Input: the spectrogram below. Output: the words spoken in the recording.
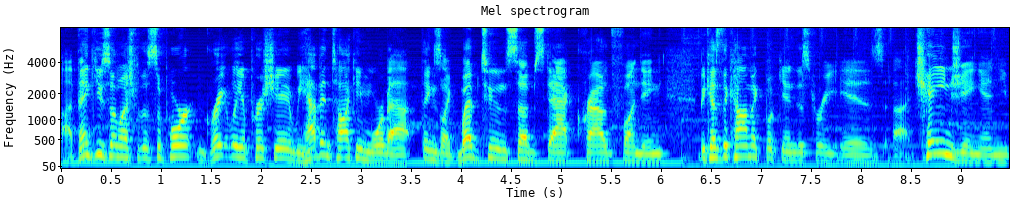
Uh, thank you so much for the support. Greatly appreciated. We have been talking more about things like Webtoon, Substack, crowdfunding, because the comic book industry is uh, changing, and you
